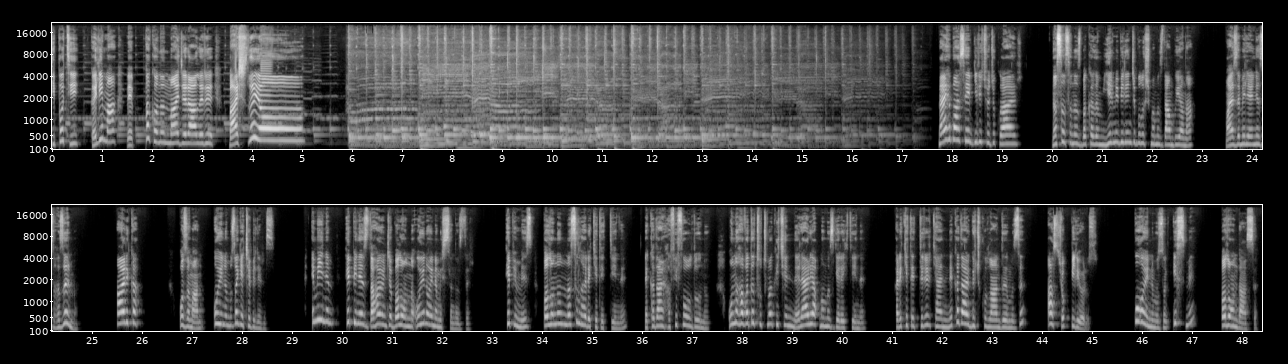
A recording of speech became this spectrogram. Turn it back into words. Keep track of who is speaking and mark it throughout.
Speaker 1: Tipoti, Galima ve Paco'nun maceraları başlıyor. Merhaba sevgili çocuklar. Nasılsınız bakalım 21. buluşmamızdan bu yana? Malzemeleriniz hazır mı? Harika. O zaman oyunumuza geçebiliriz. Eminim hepiniz daha önce balonla oyun oynamışsınızdır. Hepimiz balonun nasıl hareket ettiğini, ne kadar hafif olduğunu, onu havada tutmak için neler yapmamız gerektiğini, hareket ettirirken ne kadar güç kullandığımızı az çok biliyoruz. Bu oyunumuzun ismi balon dansı.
